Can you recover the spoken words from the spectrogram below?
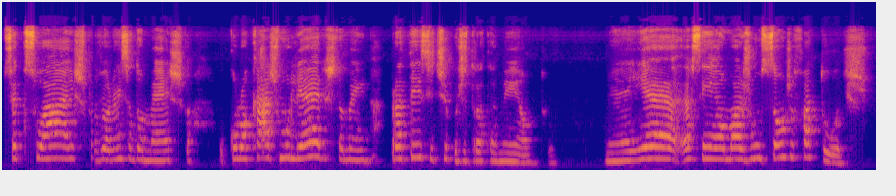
sexuais, para violência doméstica, colocar as mulheres também para ter esse tipo de tratamento. Né? E é assim, é uma junção de fatores.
